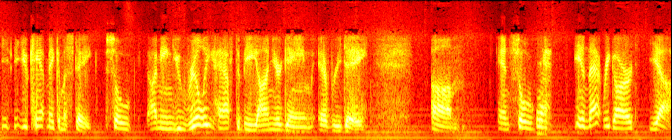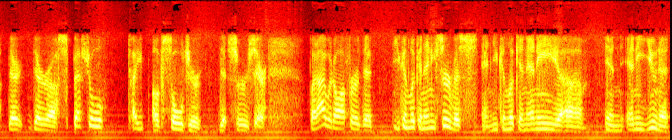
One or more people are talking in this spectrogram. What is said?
You, can't make a mistake. So I mean, you really have to be on your game every day. Um, and so, in that regard, yeah, they're they're a special type of soldier that serves there. But I would offer that you can look in any service and you can look in any uh, in any unit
